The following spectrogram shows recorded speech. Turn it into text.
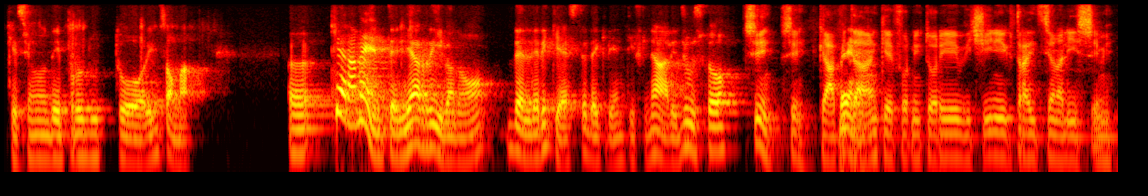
che siano dei produttori, insomma, eh, chiaramente gli arrivano delle richieste dai clienti finali, giusto? Sì, sì, capita Bene. anche fornitori vicini tradizionalissimi,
